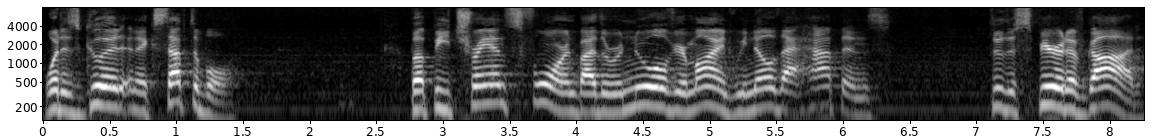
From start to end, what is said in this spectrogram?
what is good and acceptable. But be transformed by the renewal of your mind. We know that happens through the Spirit of God.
